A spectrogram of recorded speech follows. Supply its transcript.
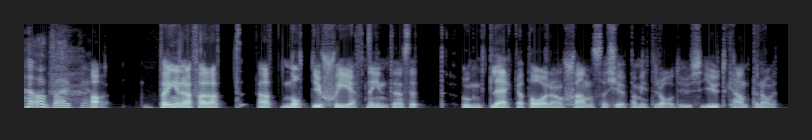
ja, verkligen. Ja. Poängen är i alla fall att, att något är skevt när inte ens ett ungt läkarpar har en chans att köpa mitt radhus i utkanten av ett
